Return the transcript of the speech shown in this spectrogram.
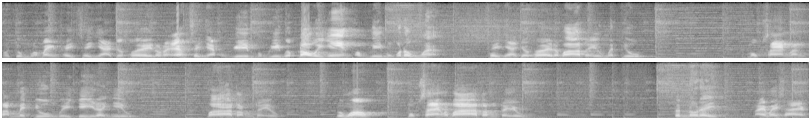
Nói chung là mấy anh xây xây nhà cho thuê nó rẻ xây nhà phòng game phòng game gấp đôi nha phòng game không có đúng á. Xây nhà cho thuê là 3 triệu mét vuông. Một sàn là trăm mét vuông vị chi là nhiêu? 300 triệu. Đúng không? Một sàn là 300 triệu. Tính nữa đi. Nãy mấy sàn?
